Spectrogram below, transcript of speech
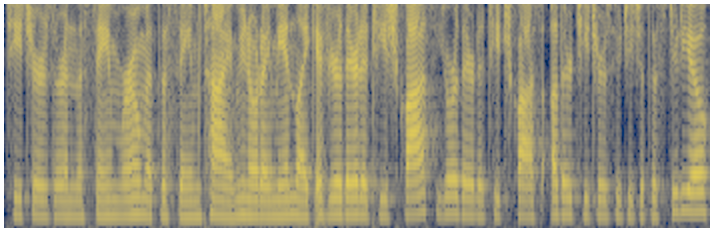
teachers are in the same room at the same time. You know what I mean? Like if you're there to teach class, you're there to teach class. Other teachers who teach at the studio,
